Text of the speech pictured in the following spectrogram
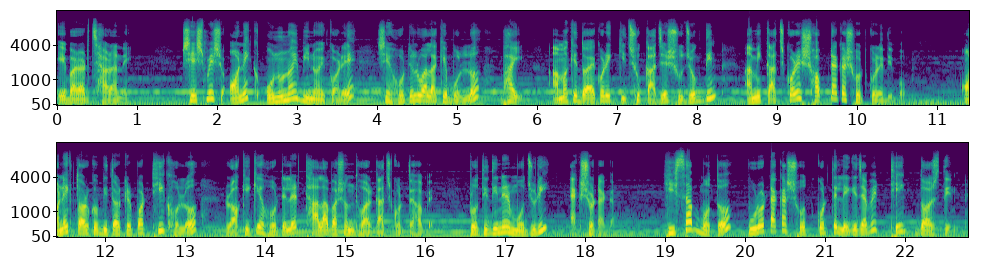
এবার আর ছাড়া নেই। শেষমেশ অনেক অনুনয় বিনয় করে, সে হোটেলওয়ালাকে বলল, ভাই, আমাকে দয়া করে কিছু কাজের সুযোগ দিন, আমি কাজ করে সব টাকা শোধ করে দিব। অনেক তর্ক বিতর্কের পর ঠিক হলো, রকিকে হোটেলের থালা বাসন ধোয়ার কাজ করতে হবে। প্রতিদিনের মজুরি একশো টাকা। হিসাব মতো পুরো টাকা শোধ করতে লেগে যাবে ঠিক দশ দিন।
